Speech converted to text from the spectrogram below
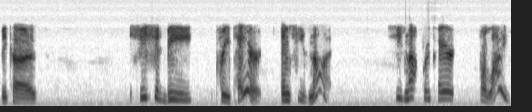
because she should be prepared and she's not. She's not prepared for life.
